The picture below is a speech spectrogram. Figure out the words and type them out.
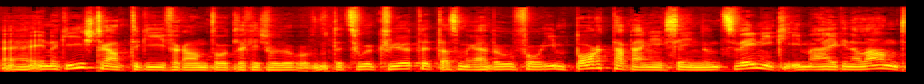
äh, Energie Energiestrategie verantwortlich ist, die dazu geführt hat, dass wir eben von Import abhängig sind und zu wenig im eigenen Land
